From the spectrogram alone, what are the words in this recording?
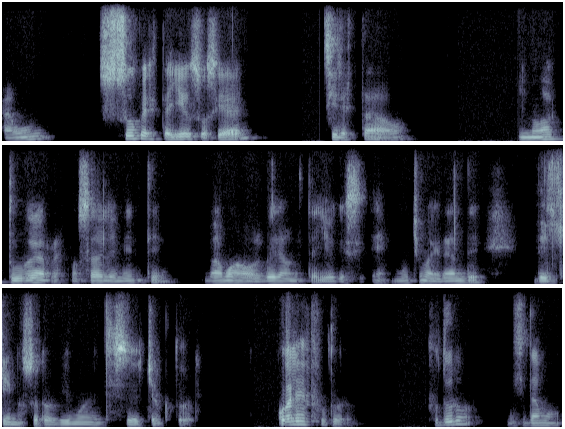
a un super estallido social si el Estado no actúa responsablemente, vamos a volver a un estallido que es, mucho más grande del que nosotros vimos el 18 de octubre. ¿Cuál es el futuro? Futuro necesitamos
